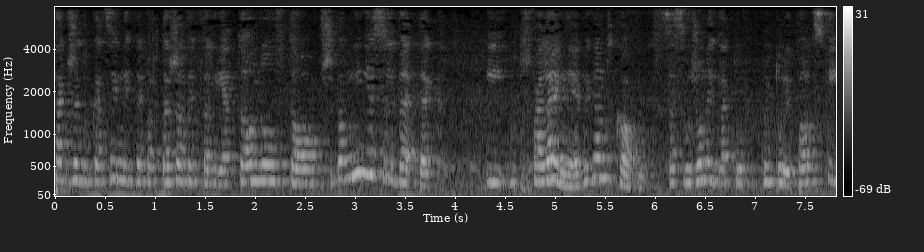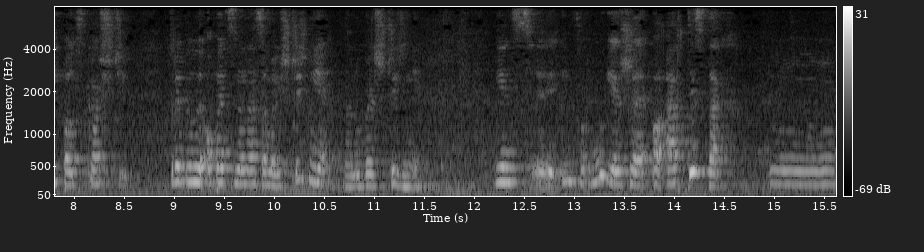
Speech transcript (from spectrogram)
także edukacyjnych, reportażowych, felietonów, to przypomnienie sylwetek i utrwalenie wyjątkowych, zasłużonych dla kultur- kultury polskiej i polskości, które były obecne na Zamojszczyźnie, na Lubelszczyźnie. Więc y, informuję, że o artystach mm,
